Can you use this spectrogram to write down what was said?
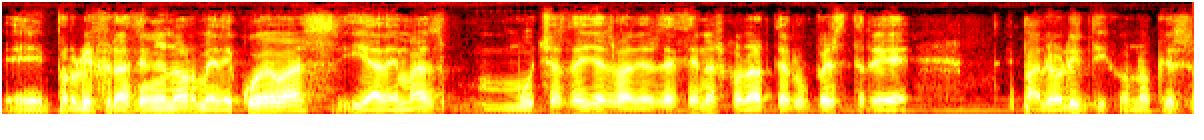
eh, proliferación enorme de cuevas y además muchas de ellas varias decenas con arte rupestre paleolítico, ¿no? que es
